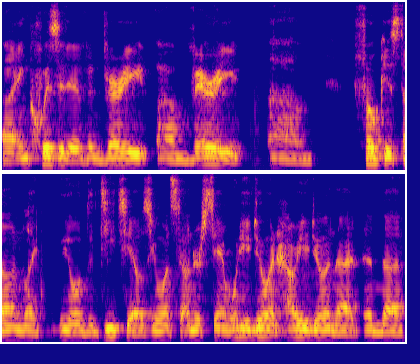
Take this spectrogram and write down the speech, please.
uh, inquisitive and very um, very um, focused on like you know the details. He wants to understand what are you doing, how are you doing that, and uh,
